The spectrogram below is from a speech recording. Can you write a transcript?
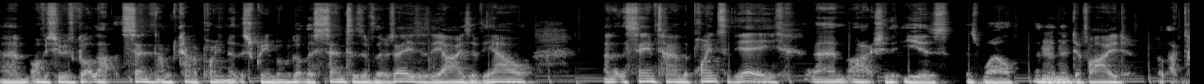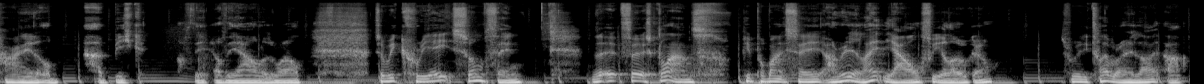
Um, obviously, we've got that center. I'm kind of pointing at the screen, but we've got the centers of those A's as the eyes of the owl, and at the same time, the points of the A um, are actually the ears as well, and then the divide got that tiny little uh, beak of the of the owl as well. So we create something that at first glance, people might say, I really like the owl for your logo. It's really clever. I like that.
